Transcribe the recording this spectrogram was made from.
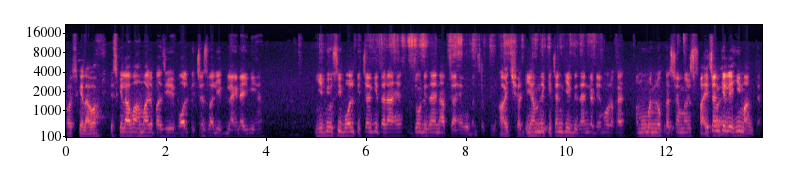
और इसके अलावा? इसके अलावा हमारे पास ये वॉल पिक्चर्स वाली एक ब्लाइंड आई हुई है। ये भी उसी वॉल पिक्चर की तरह है जो डिज़ाइन आप चाहें वो बन सकती है। अच्छा ये हमने किचन की एक डिज़ाइन का डेमो रखा है। अमूमन लोग कस्टमर्स किचन के लिए ही मांगते हैं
